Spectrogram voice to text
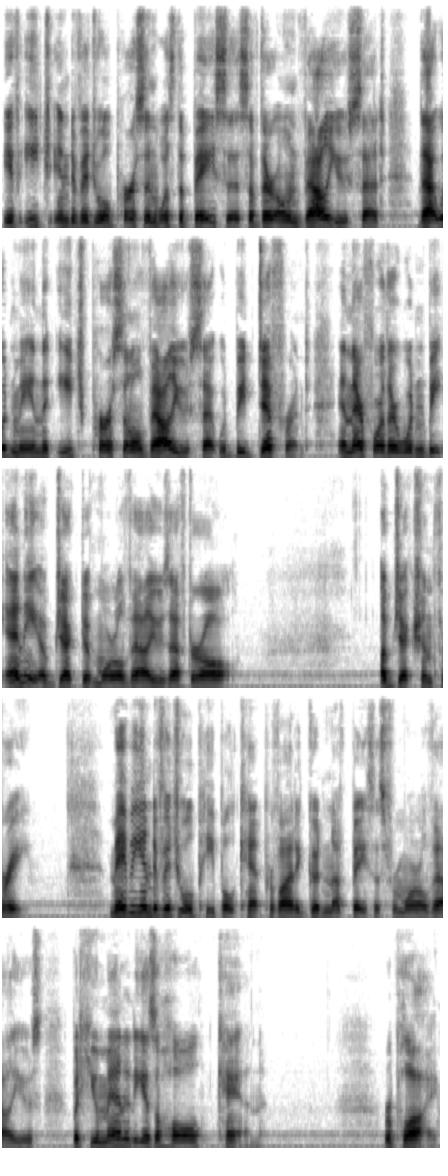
If each individual person was the basis of their own value set, that would mean that each personal value set would be different, and therefore there wouldn't be any objective moral values after all. Objection 3. Maybe individual people can't provide a good enough basis for moral values, but humanity as a whole can. Reply.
